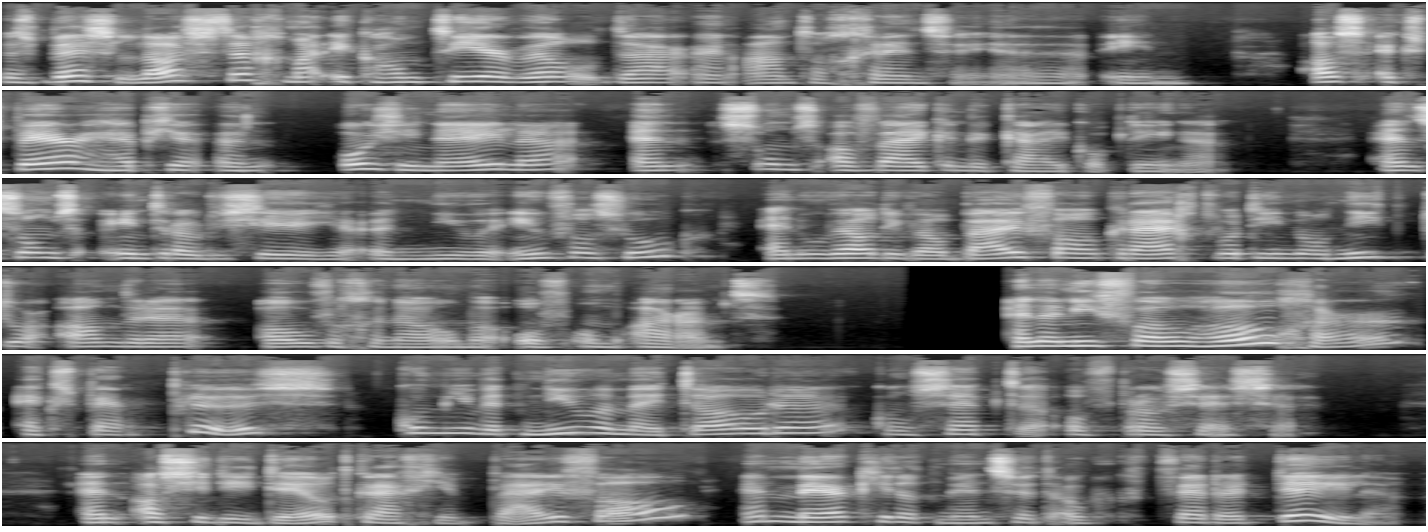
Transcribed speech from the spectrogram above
Dat is best lastig, maar ik hanteer wel daar een aantal grenzen in. Als expert heb je een originele en soms afwijkende kijk op dingen. En soms introduceer je een nieuwe invalshoek. En hoewel die wel bijval krijgt, wordt die nog niet door anderen overgenomen of omarmd. En een niveau hoger, expert plus, kom je met nieuwe methoden, concepten of processen. En als je die deelt, krijg je bijval en merk je dat mensen het ook verder delen.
